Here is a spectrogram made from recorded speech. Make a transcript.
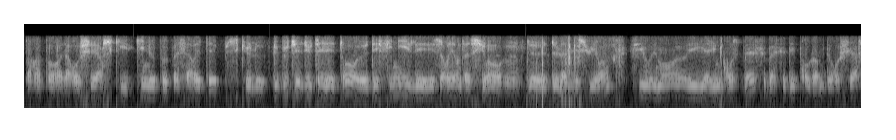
par rapport à la recherche qui, ne peut pas s'arrêter puisque le, budget du Téléthon euh, définit les orientations de, de l'année suivante. Si vraiment il y a une grosse baisse, bah, c'est des programmes de recherche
